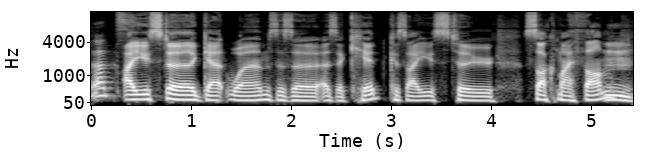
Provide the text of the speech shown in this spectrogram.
That's I used to get worms as a as a kid because I used to suck my thumb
